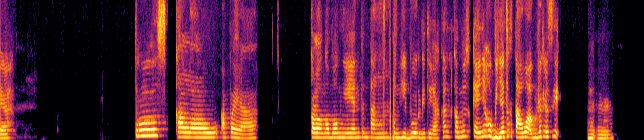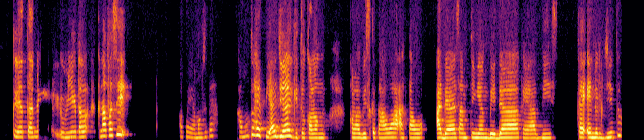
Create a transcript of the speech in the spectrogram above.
ya. Terus kalau apa ya? Kalau ngomongin tentang menghibur gitu ya, kan kamu kayaknya hobinya tuh ketawa, bener gak sih? mm-mm. Kelihatannya hobinya ketawa. Kenapa sih? Apa ya maksudnya? Kamu tuh happy aja gitu kalau kalau habis ketawa atau ada something yang beda kayak habis kayak energi tuh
